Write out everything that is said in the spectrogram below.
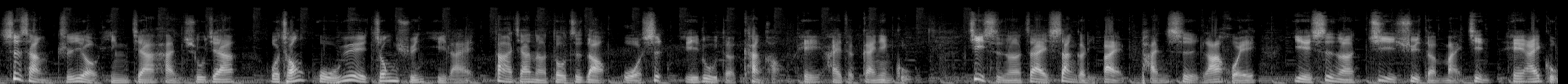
市场只有赢家和输家。我从五月中旬以来，大家呢都知道，我是一路的看好 AI 的概念股。即使呢在上个礼拜盘势拉回，也是呢继续的买进 AI 股。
